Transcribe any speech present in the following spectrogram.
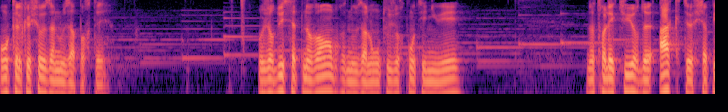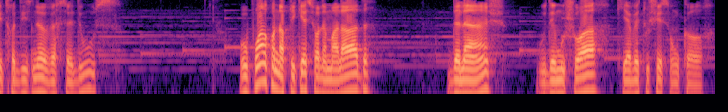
ont quelque chose à nous apporter. Aujourd'hui 7 novembre, nous allons toujours continuer notre lecture de Actes chapitre 19 verset 12, au point qu'on appliquait sur les malades des linges ou des mouchoirs qui avaient touché son corps.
